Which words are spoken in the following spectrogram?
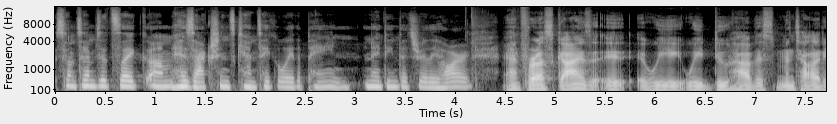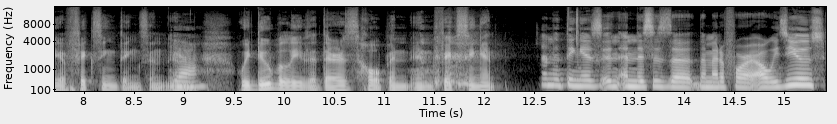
sometimes it's like um, his actions can't take away the pain, and I think that's really hard. and for us guys, it, it- we we do have this mentality of fixing things, and, and Yeah. we do believe that there's hope in, in fixing it. And the thing is, and, and this is the the metaphor I always use:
